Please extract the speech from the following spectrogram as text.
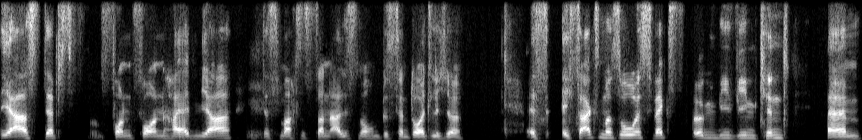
ja, Steps von vor einem halben Jahr, das macht es dann alles noch ein bisschen deutlicher. Es, ich sage es mal so, es wächst irgendwie wie ein Kind. Ähm,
